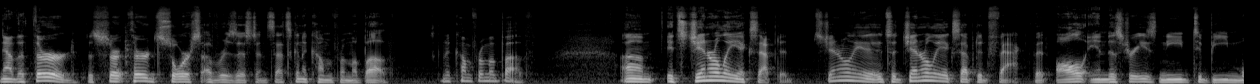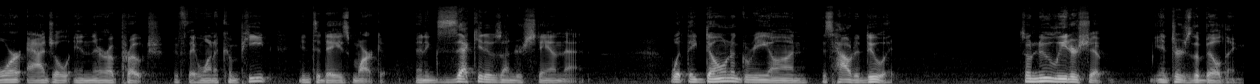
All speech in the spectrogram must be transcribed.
now, the third, the ser- third source of resistance, that's going to come from above. It's going to come from above. Um, it's generally accepted. It's generally it's a generally accepted fact that all industries need to be more agile in their approach if they want to compete in today's market. And executives understand that. What they don't agree on is how to do it. So new leadership enters the building.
